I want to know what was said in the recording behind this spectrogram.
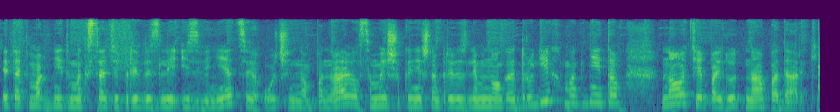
Этот магнит мы, кстати, привезли из Венеции, очень нам понравился. Мы еще, конечно, привезли много других магнитов, но те пойдут на подарки.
